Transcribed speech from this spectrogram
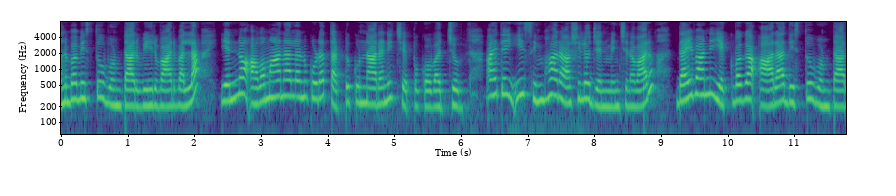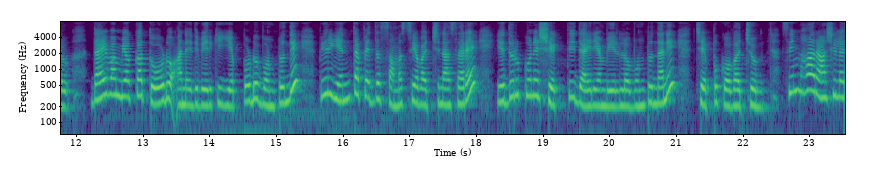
అనుభవిస్తూ ఉంటారు. వీరు వారి వల్ల ఎన్నో అవమానాలను కూడా తట్టుకున్నారని చెప్పుకోవచ్చు. అయితే ఈ సింహ రాశిలో జన్మించిన వారు దైవాన్ని ఎక్కువగా ఆరాధిస్తూ ఉంటారు. దైవం యొక్క తోడు అనేది వీరికి ఎప్పుడు ఉంటుంది? వీరు ఎంత పెద్ద సమస్య వచ్చినా సరే ఎదుర్కొనే శక్తి ధైర్యం వీరిలో ఉంటుందని చెప్పుకోవచ్చు. సింహ రాశిలో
